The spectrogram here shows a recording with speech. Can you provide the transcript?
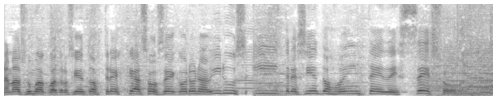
Panamá suma 403 casos de coronavirus y 320 decesos.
